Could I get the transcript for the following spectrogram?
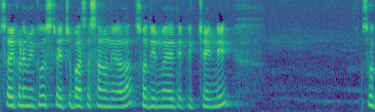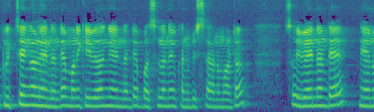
సో ఇక్కడ మీకు స్ట్రెచ్ బస్సెస్ అని ఉంది కదా సో దీని మీద అయితే క్లిక్ చేయండి. సో క్లిక్ చేయగానే ఏంటంటే మనకి ఈ విధంగా ఏంటంటే బస్సులు అనేవి కనిపిస్తాయి అన్నమాట. సో ఇవేంటంటే నేను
